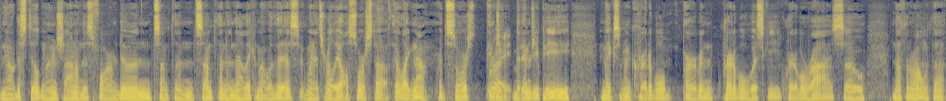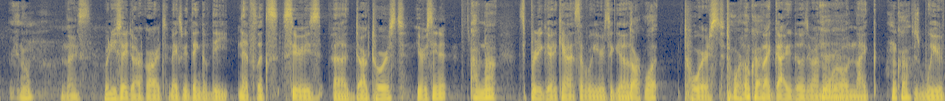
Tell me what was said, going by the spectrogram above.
you know, distilled moonshine on this farm doing something something, and now they come up with this when it's really all source stuff. They're like, no, it's sourced. MG Right. But MGP makes some incredible bourbon, incredible whiskey, incredible rye. So nothing wrong with that, you know. Nice. When you say dark arts, it makes me think of the Netflix series uh, Dark Tourist. You ever seen it? I've not It's pretty good. It came out several years ago. dark what? Tourist. Tourist, okay. Like guy who goes around Yeah, the world and like Okay. just weird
